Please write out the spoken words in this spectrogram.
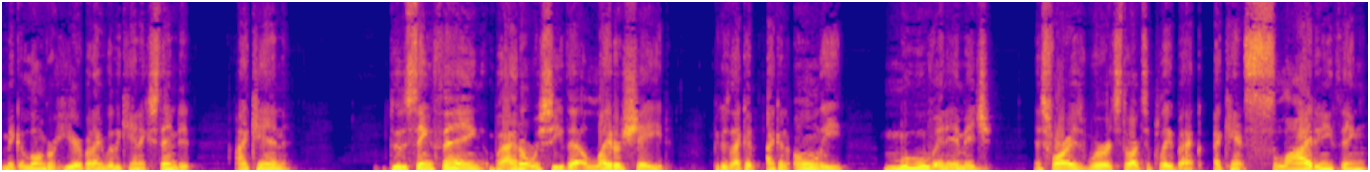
make it longer here, but I really can't extend it. I can do the same thing, but I don't receive that lighter shade because I can, I can only move an image as far as where it starts to playback. I can't slide anything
